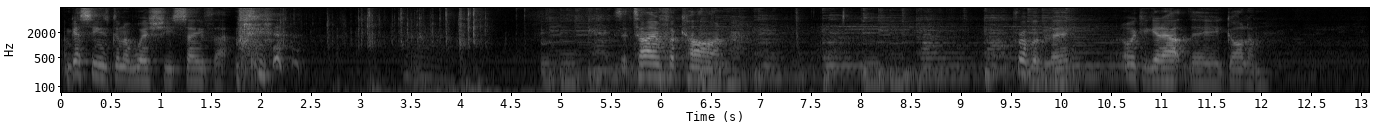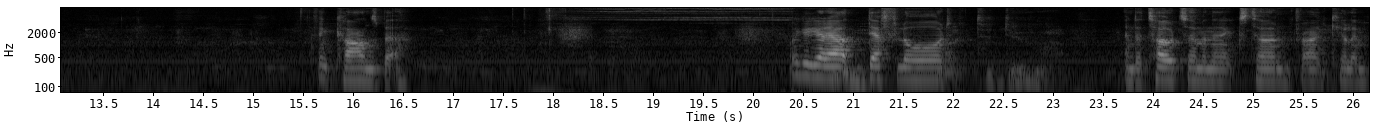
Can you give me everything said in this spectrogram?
I'm guessing he's gonna wish he saved that. Is it time for Khan? Probably. Or we could get out the golem. I think Khan's better. We could get out Death Lord and a totem and the next turn try and kill him.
